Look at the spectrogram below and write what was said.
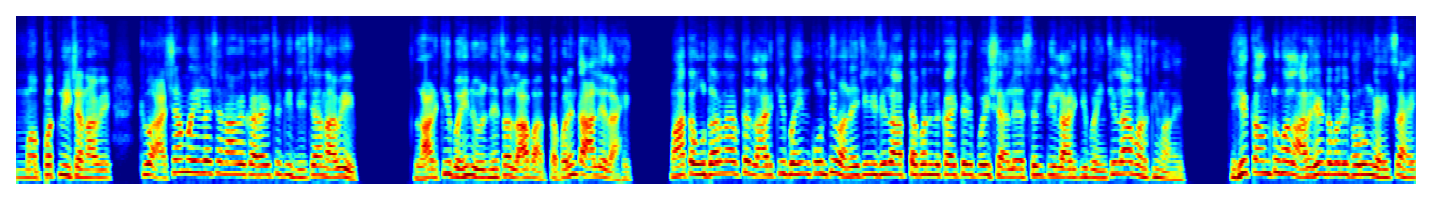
म- पत्नीच्या नावे किंवा अशा महिलेच्या नावे करायचं की जिच्या नावे लाडकी बहीण योजनेचा लाभ आतापर्यंत आलेला आहे. मग आता उदाहरणार्थ लाडकी बहीण कोणती म्हणायची की जिला आतापर्यंत काहीतरी पैसे आले असेल ती लाडकी बहीणची लाभार्थी म्हणायची. हे काम तुम्हाला अर्जंटमध्ये करून घ्यायचं आहे.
